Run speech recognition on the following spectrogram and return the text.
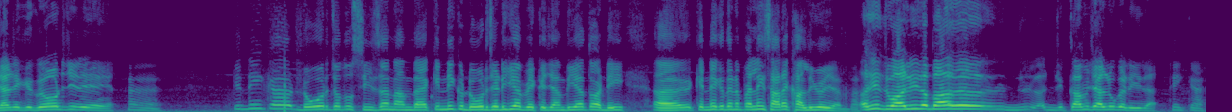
ਯਾਨੀ ਕਿ ਗਰਾਊਂਡ 'ਚ ਹੀ ਰਹੇ ਆ। ਹਾਂ। ਕਿੰਨੀ ਕੁ ਡੋਰ ਜਦੋਂ ਸੀਜ਼ਨ ਆਂਦਾ ਹੈ ਕਿੰਨੀ ਕੁ ਡੋਰ ਜਿਹੜੀ ਹੈ ਵਿਕ ਜਾਂਦੀ ਹੈ ਤੁਹਾਡੀ ਕਿੰਨੇ ਕੁ ਦਿਨ ਪਹਿਲਾਂ ਹੀ ਸਾਰੇ ਖਾਲੀ ਹੋ ਜਾਂਦਾ? ਅਸੀਂ ਦੀਵਾਲੀ ਤੋਂ ਬਾਅਦ ਅਹ, ਕੰਮ ਚਾਲੂ ਕਰੀਦਾ। ਠੀਕ ਹੈ।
